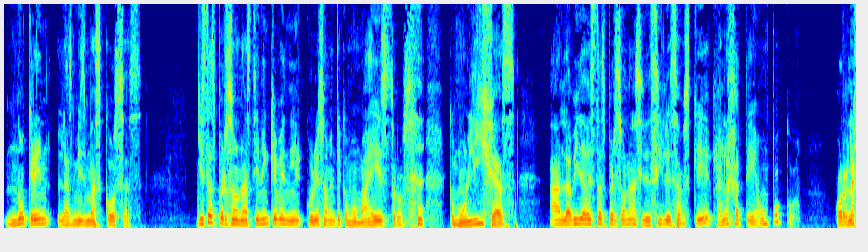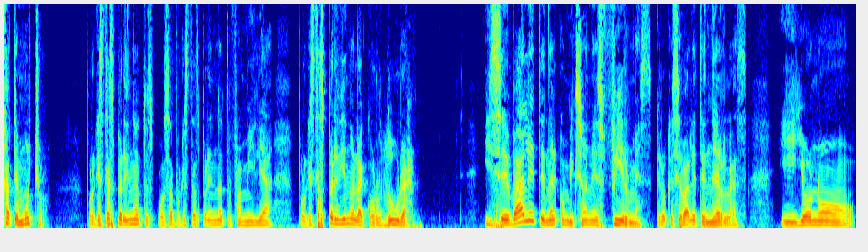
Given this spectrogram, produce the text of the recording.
no creen las mismas cosas. Y estas personas tienen que venir, curiosamente, como maestros, como lijas, a la vida de estas personas y decirles, ¿sabes qué? Relájate un poco, o relájate mucho, porque estás perdiendo a tu esposa, porque estás perdiendo a tu familia, porque estás perdiendo la cordura. Y se vale tener convicciones firmes, creo que se vale tenerlas, y yo no,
